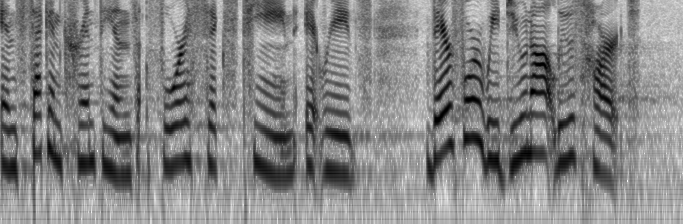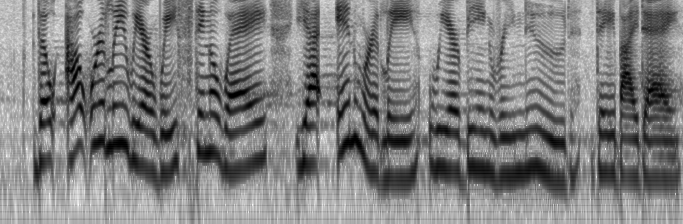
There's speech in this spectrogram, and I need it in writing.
in 2 Corinthians 4:16, it reads, "Therefore we do not lose heart." Though outwardly we are wasting away, yet inwardly we are being renewed day by day.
